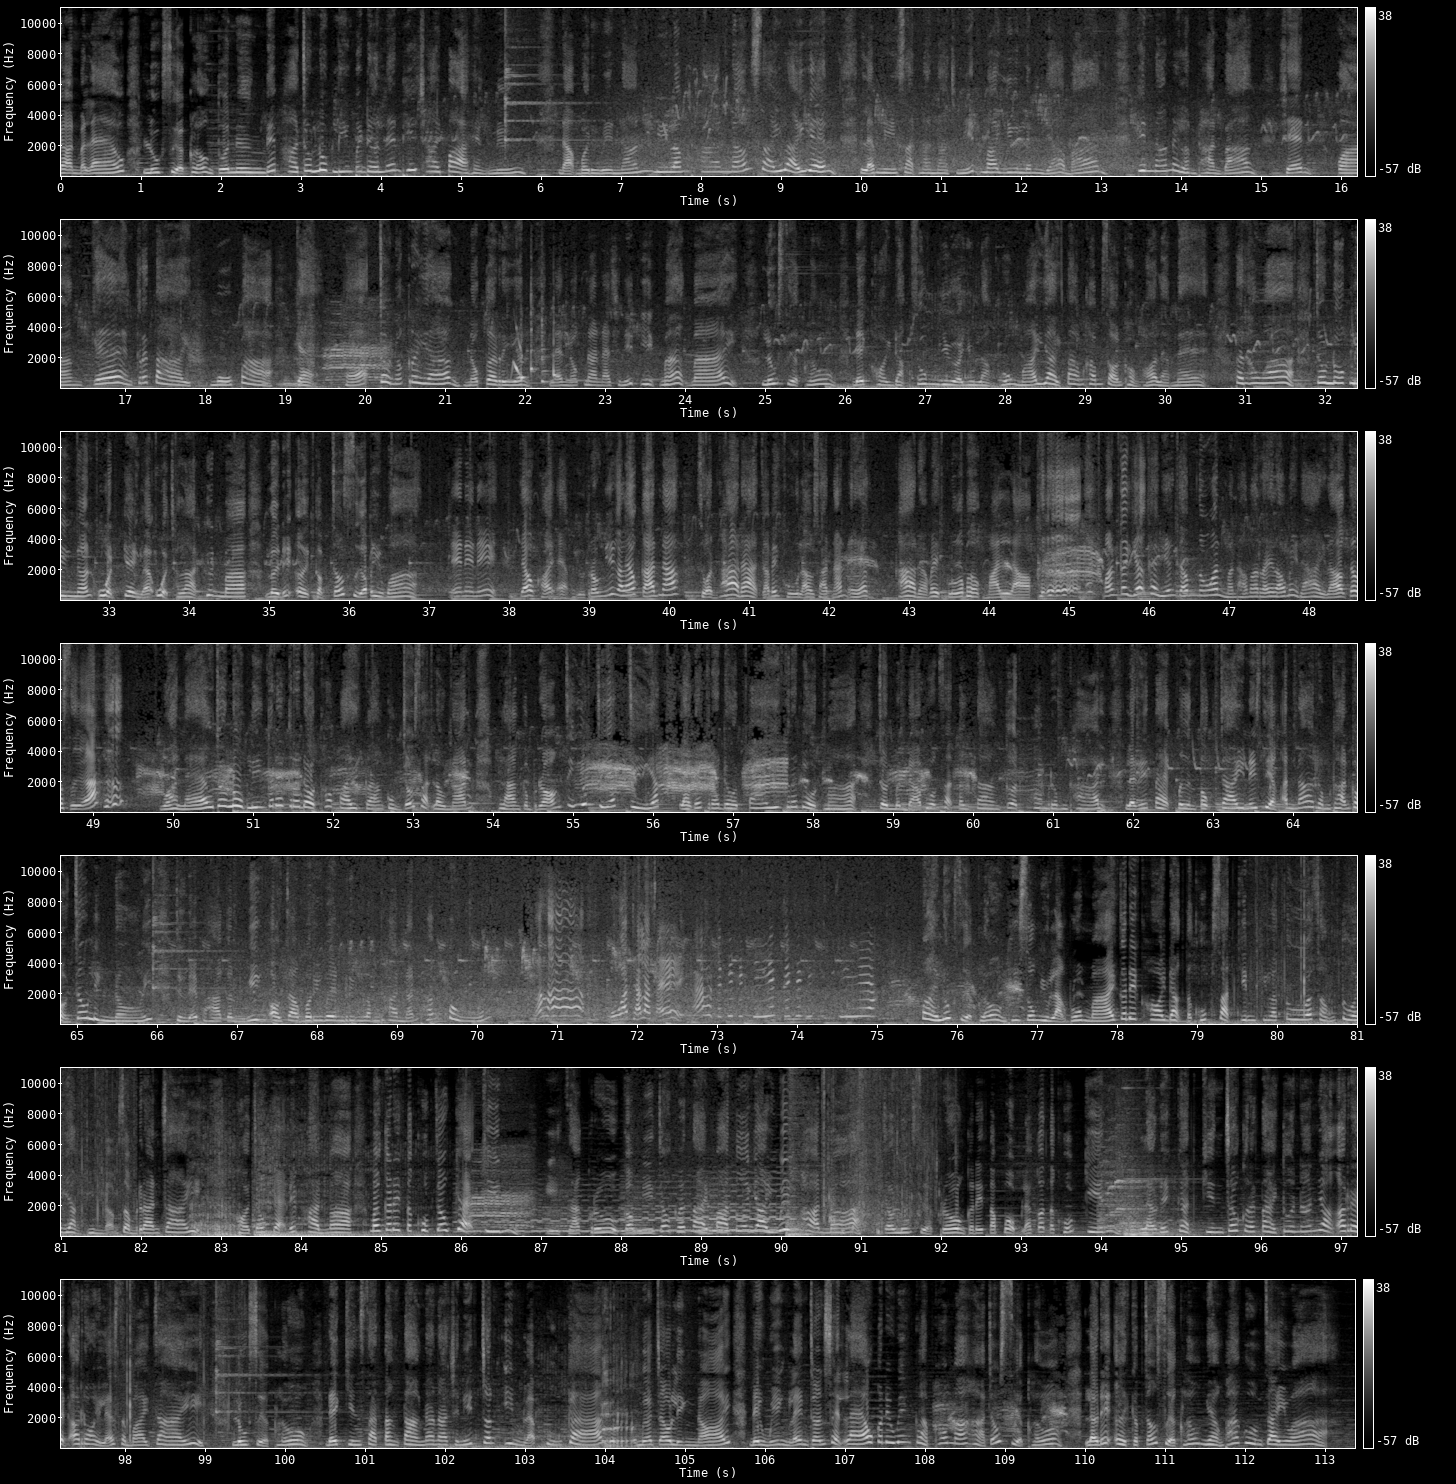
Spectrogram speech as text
นานมาแล้ว ลูกเสือโคร่งตัวหนึ่งได้พาเจ้าลูกลิงไปเดินเล่นที่ชายป่าแห่งหนึ่ง ณ บริเวณนั้นมีลำธารน้ำใสไหลเย็น และมีสัตว์นานาชนิดมายืนเล่นหญ้าบ้าง กินน้ำในลำธารบ้าง เช่น กวาง แก้ง กระต่าย หมูป่า แกะ แพะ เจ้านกกระยาง นกกระเรียน และนกนานาชนิดอีกมากมาย ลูกเสือโคร่งได้คอยดักซุ่มเหยื่ออยู่หลังพุ่มไม้ใหญ่ตามคำสอนของพ่อและแม่ แต่ทว่าเจ้าลูกลิงนั้นอวดเก่งและอวดฉลาดขึ้นมา เลยได้เอ่ยกับเจ้าเสือไปว่าเน่เน่เน่เจ้าคอยแอบอยู่ตรงนี้ก็แล้วกันนะ ส่วนข้าน่ะจะไม่คูเราสัตว์นั้นเอง ข้าน่ะไม่กลัวพวกมันหรอก มันก็เยอะแค่เพียงจำนวน มันทำอะไรเราไม่ได้หรอกเจ้าเสือว่าแล้วเจ้าลูกลิงก็ได้กระโดดเข้าไปกลางกลุ่มเจ้าสัตว์เหล่านั้น พลางกับร้องเจี๊ยบเจี๊ยบเจี๊ยบแล้วได้กระโดดไปกระโดดมา จนบรรดาพวกสัตว์ต่างๆ เกิดความรำคาญ และได้แตกตื่นตกใจในเสียงอันน่ารำคาญของเจ้าลิงน้อย จึงได้พากันวิ่งออกจากบริเวณริมลำธารนนั้นทั้งฝูง กลัวฉันละเซ่ ฝ่ายลูกเสือโคร่งที่ซุ่มอยู่หลังพุ่มไม้ก็ได้คอยดักตะคุบสัตว์กินทีละตัวสองตัวอย่างอิ่มหนำสำราญใจ พอเจ้าแกะได้ผ่านมา มันก็ได้ตะคุบเจ้าแกะกิน อีกสักครู่ก็มีเจ้ากระต่ายป่าตัวใหญ่วิ่งผ่านมา เจ้าลูกเสือโคร่งก็ได้ตะปบและก็ตะคุบกิน แล้วได้กัดกินเจ้ากระต่ายตัวนั้นอย่างอร็ดอร่อยและสบายใจ ลูกเสือโคร่งได้กินสัตว์ต่างๆ นานาชนิดจนอิ่มและผูกางเมื่อเจ้าลิงน้อยได้วิ่งเล่นจนเสร็จแล้วก็ได้วิ่งกลับเข้ามาหาเจ้าเสือโคร่งแล้วได้เอ่ยกับเจ้าเสือโคร่งอย่างภาคภูมิใจว่า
